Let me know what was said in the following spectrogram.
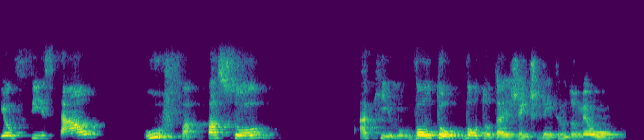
eu fiz tal. Ufa, passou aquilo, voltou, voltou a ter gente dentro do meu,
